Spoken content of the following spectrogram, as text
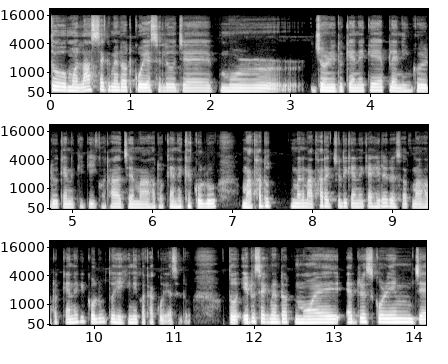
ত' মই লাষ্ট ছেগমেণ্টত কৈ আছিলোঁ যে মোৰ জাৰ্ণিটো কেনেকৈ প্লেনিং কৰিলোঁ কেনেকৈ কি কথা যে মাহঁতক কেনেকৈ ক'লোঁ মাথাটোত মানে মাথাত একচুৱেলি কেনেকৈ আহিলে তাৰপিছত মাহঁতক কেনেকৈ ক'লোঁ ত' সেইখিনি কথা কৈ আছিলোঁ। ত' এইটো ছেগমেণ্টত মই এড্ৰেছ কৰিম যে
